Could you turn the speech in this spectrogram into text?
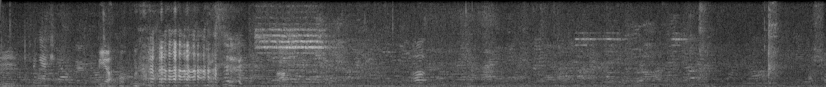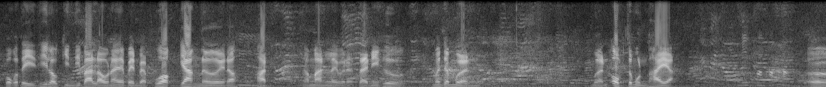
อืม เป็นไง เปรี้ ยวปกติที่เรากินที่บ้านเราน่าจะเป็นแบบพวกย่างเนยเนาะอืมผัดน้ำมันอะไรพวกนั้นแต่นี่คือมันจะเหมือน เหมือนอบสมุนไพรอะมีความผักเออ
